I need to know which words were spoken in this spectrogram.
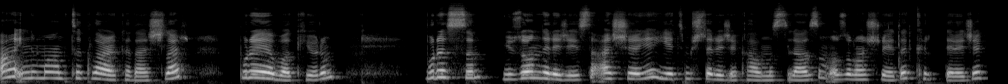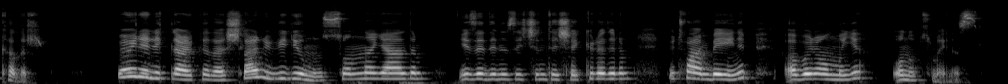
Aynı mantıkla arkadaşlar. Buraya bakıyorum. Burası 110 derece ise aşağıya 70 derece kalması lazım. O zaman şuraya da 40 derece kalır. Böylelikle arkadaşlar videomun sonuna geldim. İzlediğiniz için teşekkür ederim. Lütfen beğenip abone olmayı unutmayınız.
